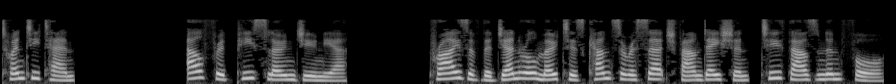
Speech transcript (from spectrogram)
2010 Alfred P. Sloan, Jr. Prize of the General Motors Cancer Research Foundation, 2004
